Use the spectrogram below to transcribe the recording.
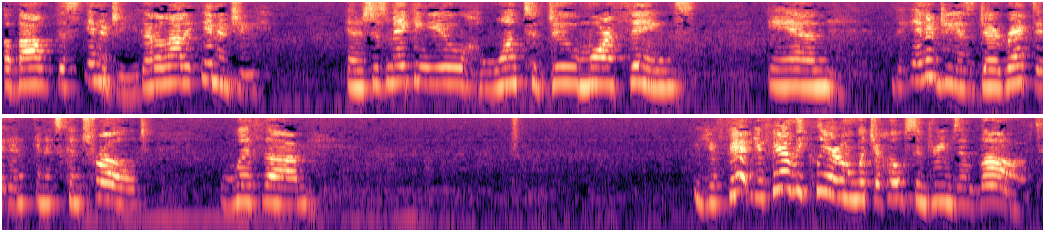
about this energy. You got a lot of energy, and it's just making you want to do more things. And the energy is directed and, and it's controlled with um, you're, fa- you're fairly clear on what your hopes and dreams involved,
